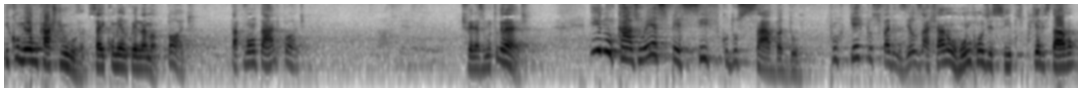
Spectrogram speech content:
E comer um cacho de uva, sair comendo com ele na mão? Pode. Tá com vontade? Pode. Diferença muito grande. E no caso específico do sábado, por que, que os fariseus acharam ruim com os discípulos? Porque eles estavam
